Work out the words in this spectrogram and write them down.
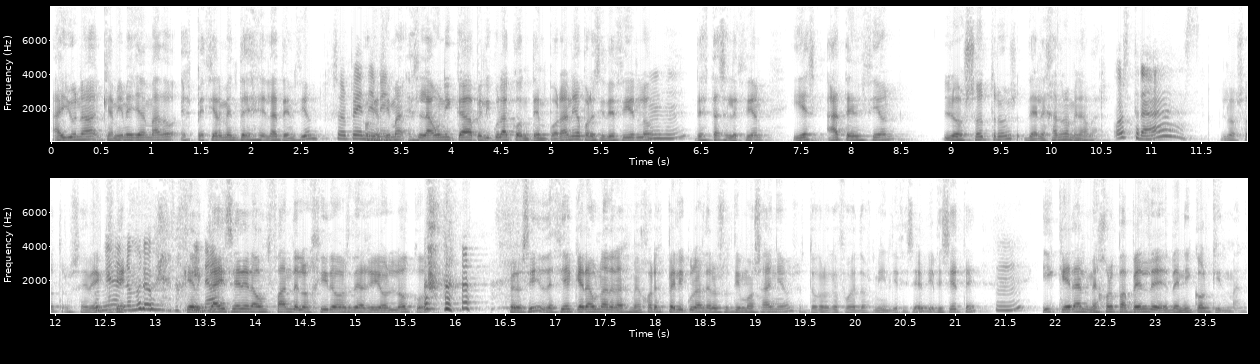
hay una que a mí me ha llamado especialmente la atención. Porque Sorpréndeme. encima es la única película contemporánea, por así decirlo, de esta selección. Y es, atención, Los Otros de Alejandro Amenábar. ¡Ostras! Los Otros. Se ve Pues mira, que, no me lo hubiera que el. Kaiser era un fan de los giros de guion locos. Pero sí, decía que era una de las mejores películas de los últimos años. Esto creo que fue 2016, 17. Mm. Y que era el mejor papel de, de Nicole Kidman.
